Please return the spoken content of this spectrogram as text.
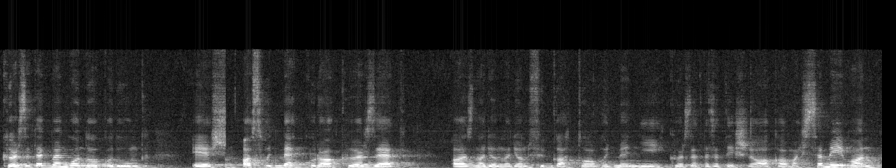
körzetekben gondolkodunk, és az, hogy mekkora a körzet, az nagyon-nagyon függ attól, hogy mennyi körzetvezetésre alkalmas személy van.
